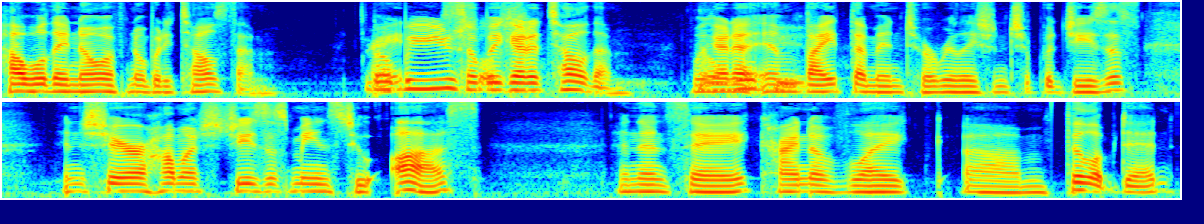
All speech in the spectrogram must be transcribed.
How will they know if nobody tells them? They'll right? be So we got to tell them. We got to invite them into a relationship with Jesus, and share how much Jesus means to us, and then say, kind of like um, Philip did,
